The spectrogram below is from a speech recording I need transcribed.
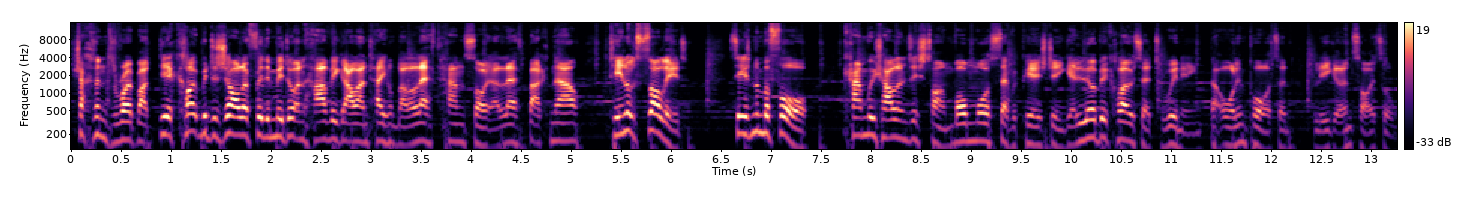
Shackleton to the right back, Diakite with Djalo through the middle, and Javi Galán taking up that left hand side at left back now. The team looks solid. Season number four. Can we challenge this time one more step with PSG and get a little bit closer to winning that all important Ligue 1 title?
